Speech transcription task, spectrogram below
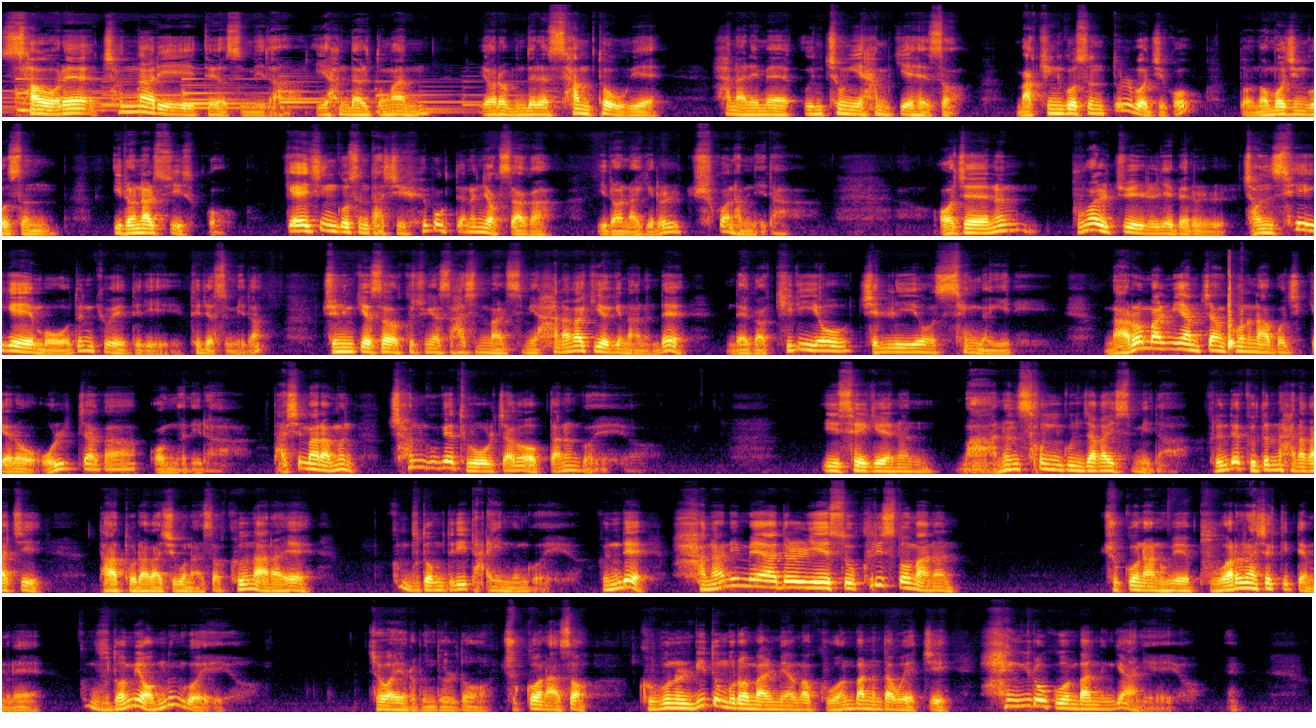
4월의 첫날이 되었습니다. 이 한 달 동안 여러분들의 삶터 위에 하나님의 은총이 함께해서 막힌 곳은 뚫어지고 또 넘어진 곳은 일어날 수 있고 깨진 곳은 다시 회복되는 역사가 일어나기를 축원합니다. 어제는 부활주일 예배를 전 세계의 모든 교회들이 드렸습니다. 주님께서 그 중에서 하신 말씀이 하나가 기억이 나는데 내가 길이요 진리요 생명이니 나로 말미암지 않고는 아버지께로 올 자가 없느니라. 다시 말하면 천국에 들어올 자가 없다는 거예요. 이 세계에는 많은 성인군자가 있습니다. 그런데 그들은 하나같이 다 돌아가시고 나서 그 나라에 그 무덤들이 다 있는 거예요. 근데 하나님의 아들 예수 그리스도만은 죽고 난 후에 부활을 하셨기 때문에 그 무덤이 없는 거예요. 저와 여러분들도 죽고 나서 그분을 믿음으로 말미암아 구원받는다고 했지 행위로 구원받는 게 아니에요.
